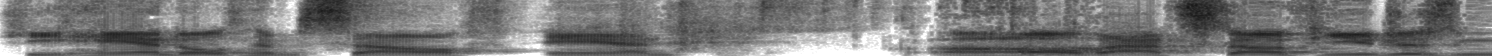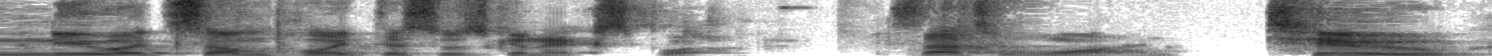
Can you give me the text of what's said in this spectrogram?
he handled himself and uh, all that stuff, you just knew at some point this was going to explode. So that's one. Two,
